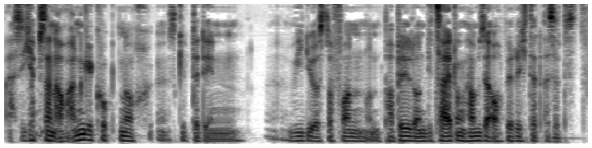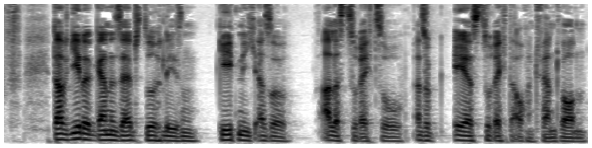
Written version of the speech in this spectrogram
also ich habe es dann auch angeguckt noch, es gibt ja den äh, Videos davon und ein paar Bilder und die Zeitung haben sie auch berichtet. Also das darf jeder gerne selbst durchlesen. Geht nicht, also alles zu Recht so, also er ist zu Recht auch entfernt worden.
